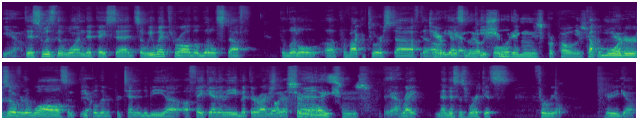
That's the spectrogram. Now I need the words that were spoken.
Yeah. This was the one that they said. So we went through all the little stuff, the little uh, provocateur stuff. The, oh, Ter- we got yeah, some little people, shootings a proposed. couple mortars over the wall, some Yeah. people that are pretending to be a, a fake enemy, but they're A actually lot our of friends. Yeah. Right now, this is where it gets for real. Here you go.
